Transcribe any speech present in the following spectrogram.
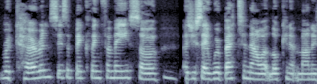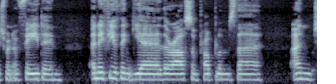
recurrence is a big thing for me. So, mm. as you say, we're better now at looking at management and feeding. And if you think, yeah, there are some problems there, and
